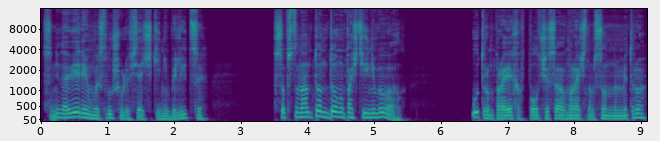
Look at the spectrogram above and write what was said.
с недоверием выслушивали всяческие небылицы. Собственно, Антон дома почти и не бывал. Утром, проехав полчаса в мрачном сонном метро,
